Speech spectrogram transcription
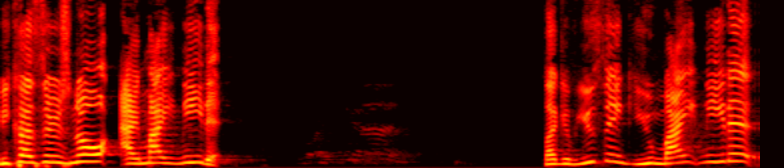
Because there's no, I might need it. Like if you think you might need it,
